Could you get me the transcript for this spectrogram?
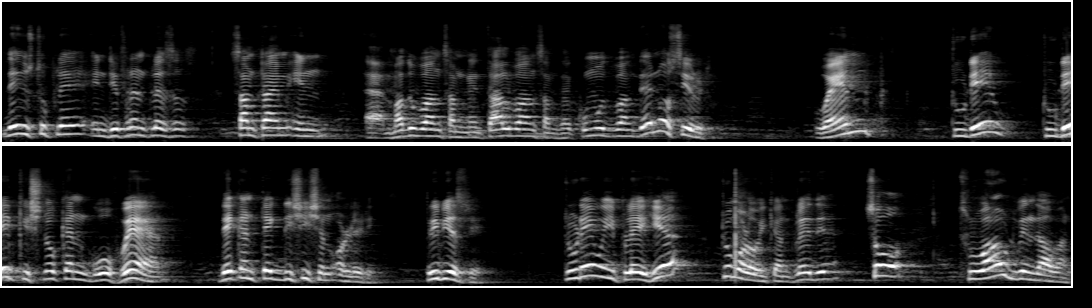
They used to play in different places. Sometime in uh, Madhuban, sometime in Talban, sometime Kumudban. There no security. When today Today Krishna can go where, they can take decision already, previous day. Today we play here, tomorrow we can play there. So, throughout Vrindavan,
